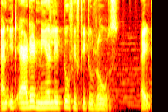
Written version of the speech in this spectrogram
and it added nearly 252 rows, right?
